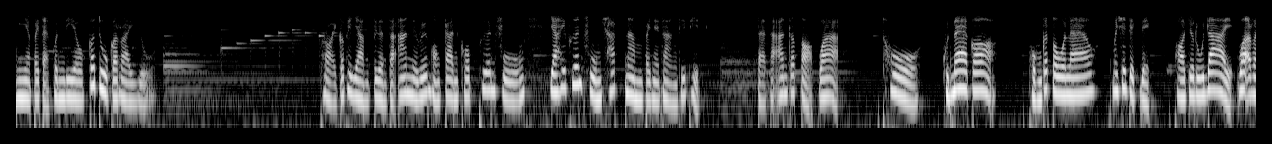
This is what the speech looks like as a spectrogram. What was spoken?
เมียไปแต่คนเดียวก็ดูกระไรอยู่พลอยก็พยายามเตือนตาอั้นในเรื่องของการครบเพื่อนฝูง อย่าให้เพื่อนฝูงชักนำไปในทางที่ผิด แต่ตาอั้นก็ตอบว่าโธ่คุณแม่ก็ ผมก็โตแล้ว ไม่ใช่เด็กๆ พอจะรู้ได้ว่าอะไร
